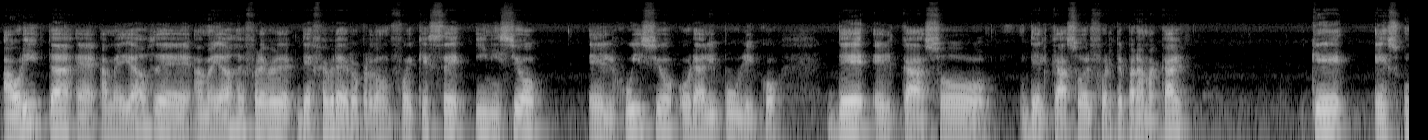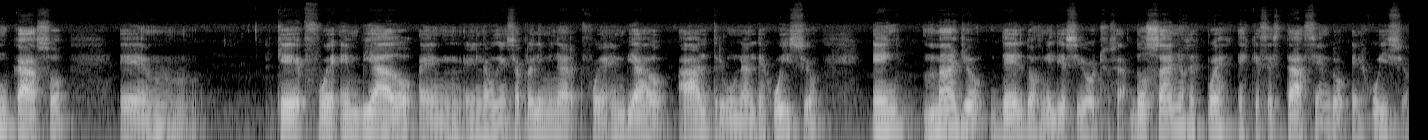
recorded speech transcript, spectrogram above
Ahorita, eh, a mediados, de, a mediados de, febrero, de febrero perdón, fue que se inició el juicio oral y público del caso, del caso del Fuerte Paramacay, que es un caso em, que fue enviado en, en, la audiencia preliminar, fue enviado al Tribunal de Juicio en mayo del 2018. O sea, dos años después es que se está haciendo el juicio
